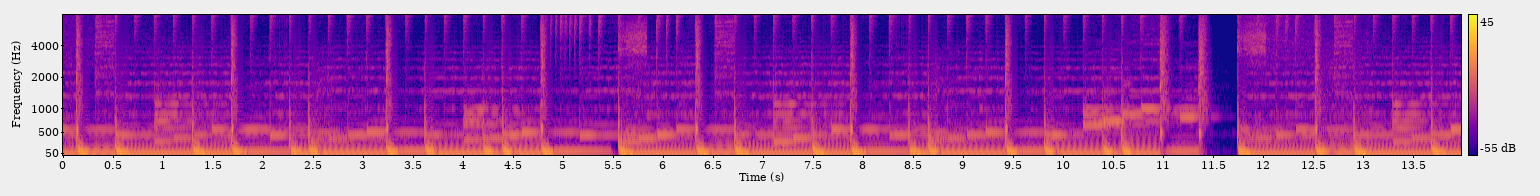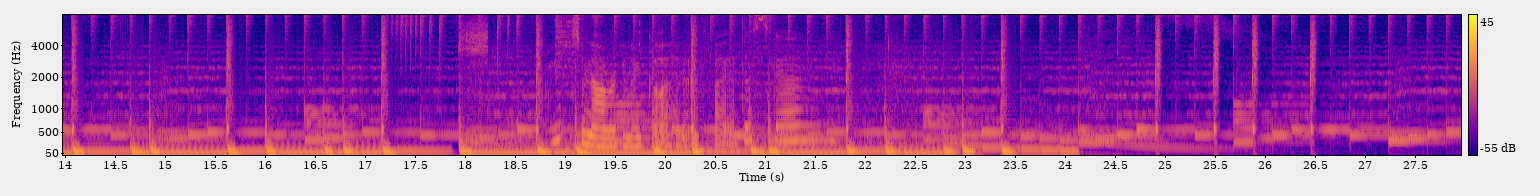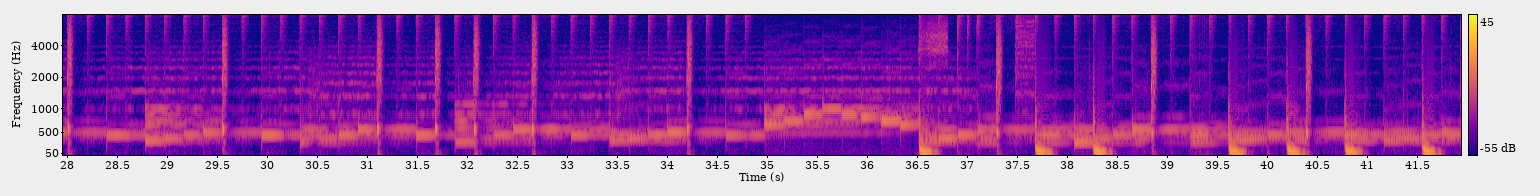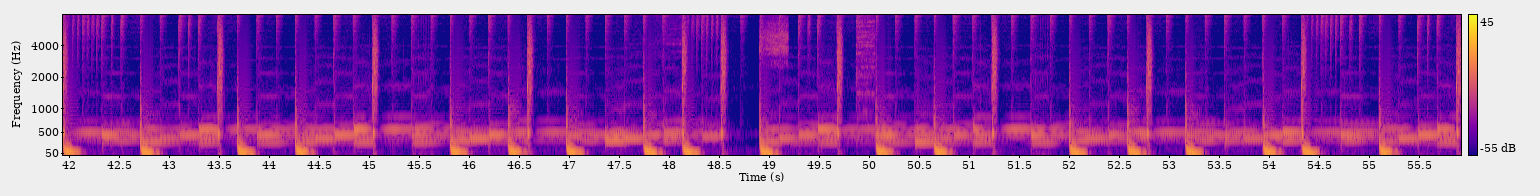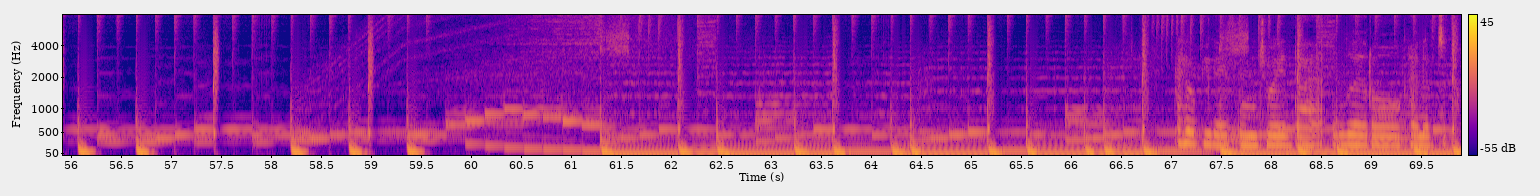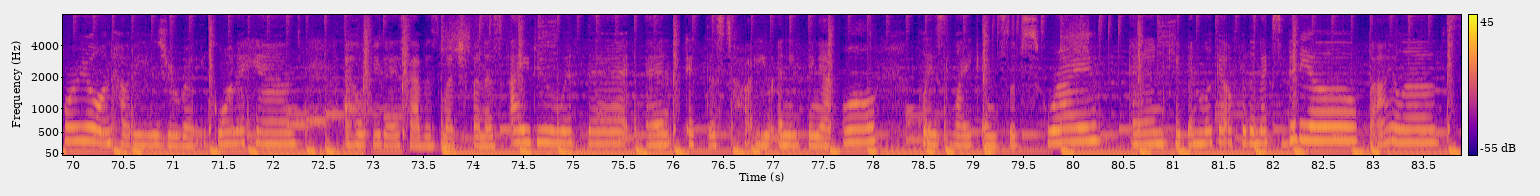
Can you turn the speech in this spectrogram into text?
So now we're gonna go ahead and fire this guy. Hope you guys enjoyed that little kind of tutorial on how to use your red iguana hand. I hope you guys have as much fun as I do with it. And if this taught you anything at all, please like and subscribe and keep an lookout for the next video. Bye loves!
